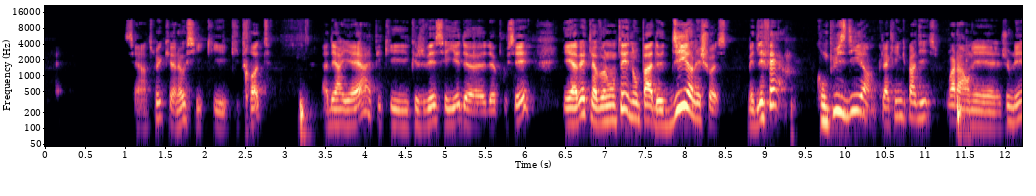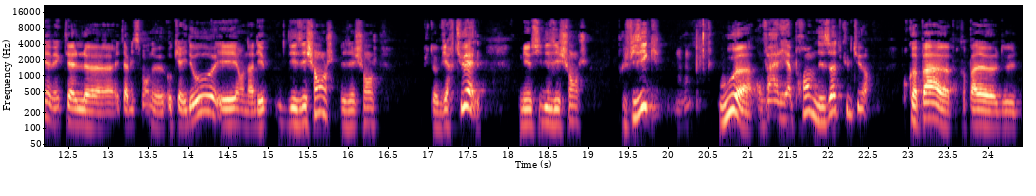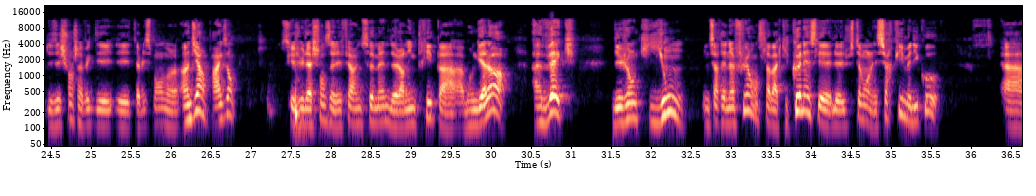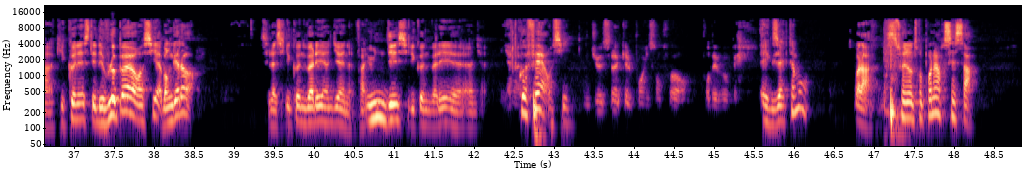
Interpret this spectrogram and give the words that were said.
C'est un truc, là aussi, qui trotte derrière et puis qui, que je vais essayer de, de, pousser. Et avec la volonté, non pas de dire les choses, mais de les faire. Qu'on puisse dire que la clinique voilà, on est jumelé avec tel euh, établissement de Hokkaido et on a des, des, échanges, des échanges plutôt virtuels, mais aussi des échanges plus physiques, mm-hmm. où euh, on va aller apprendre des autres cultures. Pourquoi pas, euh, pourquoi pas de, des échanges avec des, des établissements indiens, par exemple. Parce que j'ai eu la chance d'aller faire une semaine de learning trip à, à Bangalore avec des gens qui ont une certaine influence là-bas, qui connaissent les, justement les circuits médicaux, euh, qui connaissent les développeurs aussi à Bangalore. C'est la Silicon Valley indienne, enfin une des Silicon Valley euh, indiennes. Il y a de quoi faire aussi. Dieu sait à quel point ils sont forts pour développer. Exactement. Voilà, soyez entrepreneur, c'est ça.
